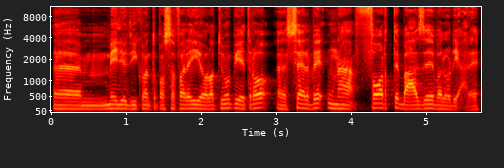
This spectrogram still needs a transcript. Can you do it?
eh, meglio di quanto possa fare io l'ottimo Pietro, eh, serve una forte base valoriale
